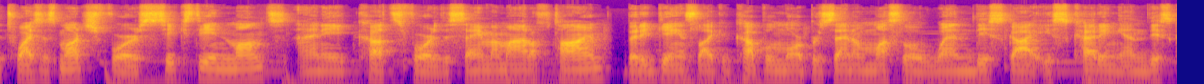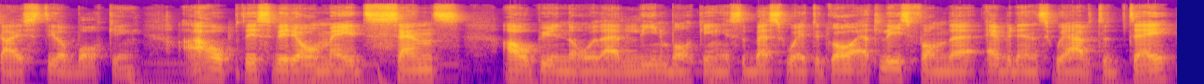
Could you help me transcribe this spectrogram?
twice as much for 16 months and he cuts for the same amount of time but he gains like a couple more percent of muscle when this guy is cutting and this guy is still bulking. I hope this video made sense. I hope you know that lean bulking is the best way to go, at least from the evidence we have today.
